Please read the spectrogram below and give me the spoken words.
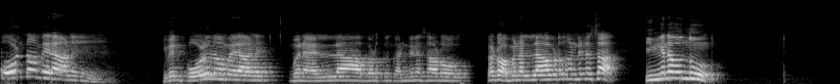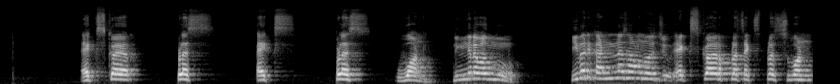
പോളിനോമിയലാണ് ഇവൻ പോളിനോമിയലാണ്. ഇവൻ എല്ലായിടത്തും കണ്ടിന്യൂസ് ആടോ. കേട്ടോ അവൻ എല്ലായിടത്തും കണ്ടിന്യൂസ് ആ. ഇങ്ങനെ വന്നു. X square plus X plus one ഇങ്ങനെ വന്നു. ഇവർ കണ്ടിന്യൂസ് ആണെന്ന് വെച്ചു. X square plus X plus one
